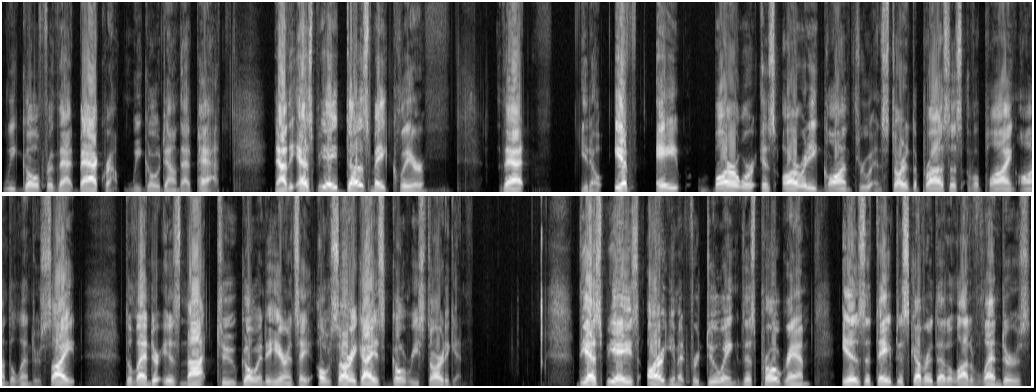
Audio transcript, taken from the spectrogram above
we go for that background. We go down that path. Now, the SBA does make clear that, you know, if a borrower has already gone through and started the process of applying on the lender's site, the lender is not to go into here and say, oh, sorry, guys, go restart again. The SBA's argument for doing this program is that they've discovered that a lot of lenders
